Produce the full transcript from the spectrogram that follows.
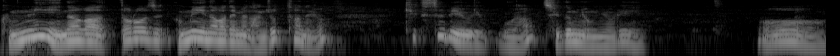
금리 인하가 떨어지 금리 인하가 되면 안 좋다네요. 킥스 비율이 뭐야? 지급 용률이 어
